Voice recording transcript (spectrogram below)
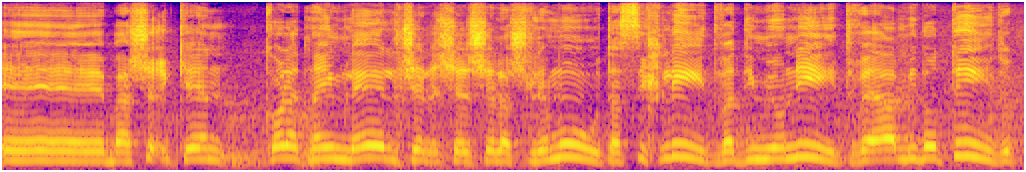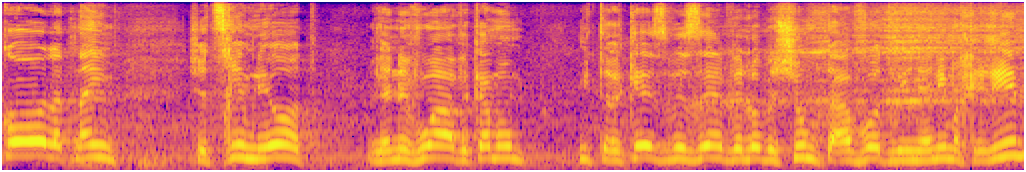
אה, באשר, כן, כל התנאים לעיל של, של, של השלמות השכלית והדמיונית והמידותית וכל התנאים שצריכים להיות לנבואה וכמה הוא מתרכז בזה ולא בשום תאוות ועניינים אחרים.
